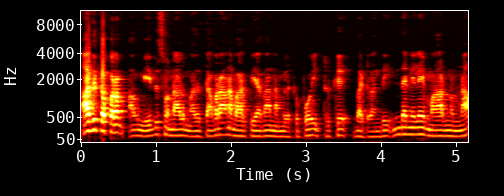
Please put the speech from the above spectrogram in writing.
அதுக்கப்புறம் அவங்க எது சொன்னாலும் அது தவறான வார்த்தையா தான் நம்மளுக்கு போயிட்டு இருக்கு பட் வந்து இந்த நிலை மாறணும்னா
